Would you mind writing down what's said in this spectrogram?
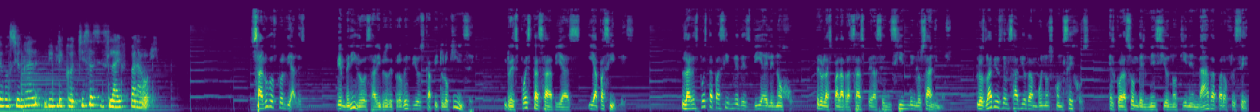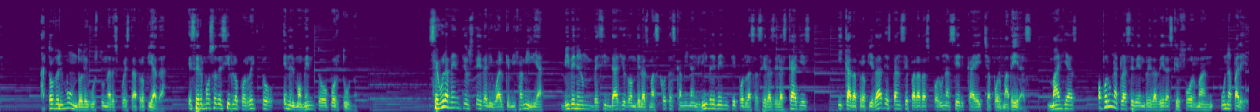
Devocional Bíblico Jesus is Life para hoy. Saludos cordiales. Bienvenidos al libro de Proverbios capítulo 15. Respuestas sabias y apacibles. La respuesta apacible desvía el enojo, pero las palabras ásperas encienden los ánimos. Los labios del sabio dan buenos consejos, el corazón del necio no tiene nada para ofrecer. A todo el mundo le gusta una respuesta apropiada, es hermoso decir lo correcto en el momento oportuno. Seguramente usted, al igual que mi familia, viven en un vecindario donde las mascotas caminan libremente por las aceras de las calles y cada propiedad están separadas por una cerca hecha por maderas, mallas o por una clase de enredaderas que forman una pared.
